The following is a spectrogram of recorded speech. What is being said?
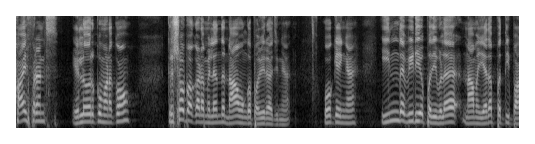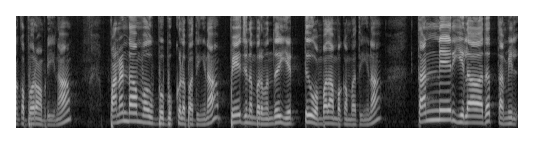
ஹாய் ஃப்ரெண்ட்ஸ் எல்லோருக்கும் வணக்கம். கிறிஸ்டோப் அகாடமிலேருந்து நான் உங்கள் பவிராஜுங்க. ஓகேங்க. இந்த வீடியோ பதிவில் நாம் எதை பற்றி பார்க்க போகிறோம் அப்படின்னா பன்னெண்டாம் வகுப்பு புக்கில் பார்த்தீங்கன்னா பேஜ் நம்பர் வந்து எட்டு ஒன்பதாம் பக்கம் பார்த்தீங்கன்னா தண்ணீர் இல்லாத தமிழ்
